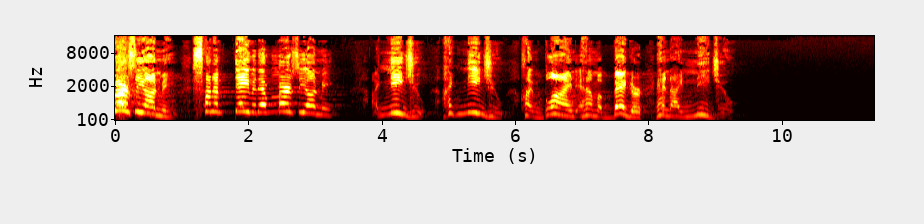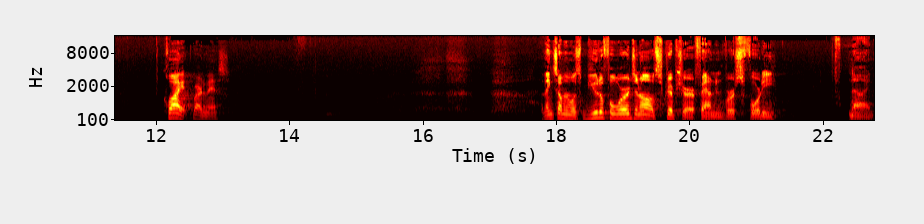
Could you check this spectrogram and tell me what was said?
mercy on me. Son of David, have mercy on me. I need you. I need you. I'm blind and I'm a beggar and I need you. Quiet, Bartimaeus. I think some of the most beautiful words in all of Scripture are found in verse 49.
